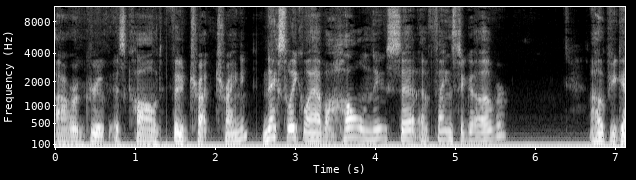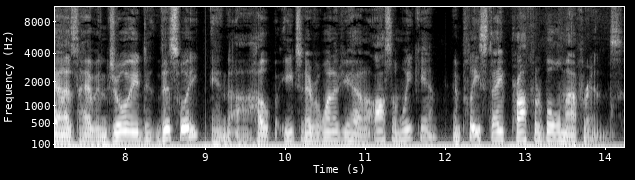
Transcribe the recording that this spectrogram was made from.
Our group is called Food Truck Training. Next week we'll have a whole new set of things to go over. I hope you guys have enjoyed this week, and I hope each and every one of you had an awesome weekend. And please stay profitable, my friends.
